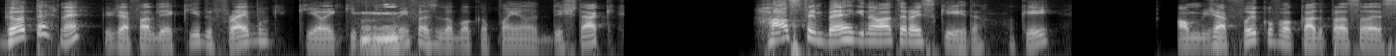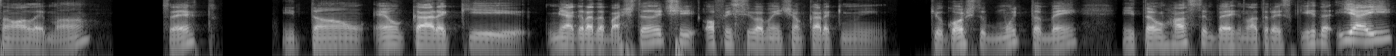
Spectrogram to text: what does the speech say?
Gunther, né? Que eu já falei aqui, do Freiburg, que é uma equipe uhum. que vem fazendo uma boa campanha de destaque. Halstenberg na lateral esquerda, ok? Já foi convocado para a seleção alemã, certo? Então é um cara que me agrada bastante. Ofensivamente é um cara que me, que eu gosto muito também. Então, Rastenberg na lateral esquerda. E aí,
